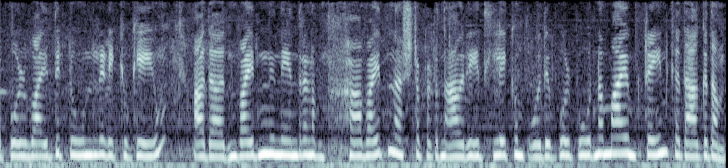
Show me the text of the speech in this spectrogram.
ഇപ്പോൾ വൈദ്യുതി ടൂണിലിടിക്കുകയും അത് വൈദ്യുതി നിയന്ത്രണം വൈദ്യുതി നഷ്ടപ്പെടുന്ന ആ രീതിയിലേക്കും പോയത്. ഇപ്പോൾ പൂർണമായും ട്രെയിൻ ഗതാഗതം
